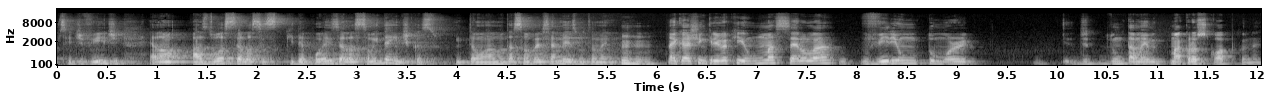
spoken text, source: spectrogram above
se divide, ela, as duas células que depois elas são idênticas. Então a mutação vai ser a mesma também. Uhum. É que eu acho incrível que uma célula vire um tumor de, de um tamanho macroscópico, né?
